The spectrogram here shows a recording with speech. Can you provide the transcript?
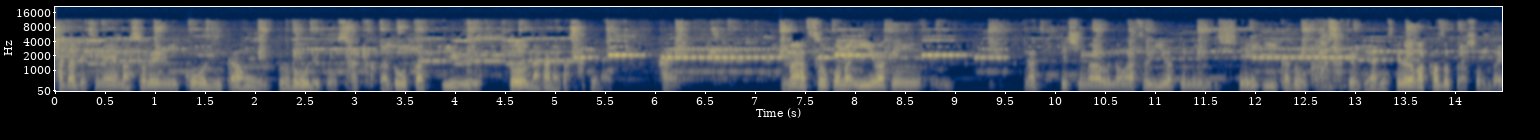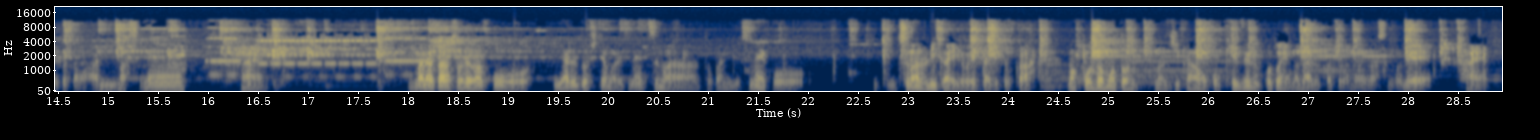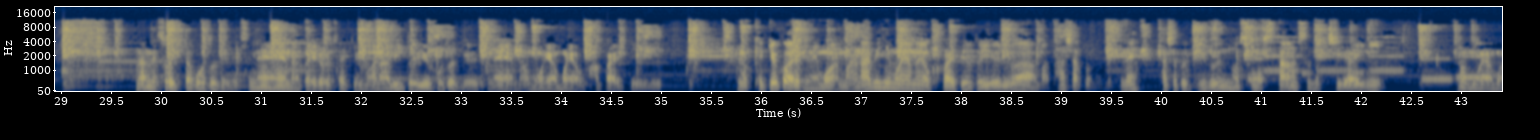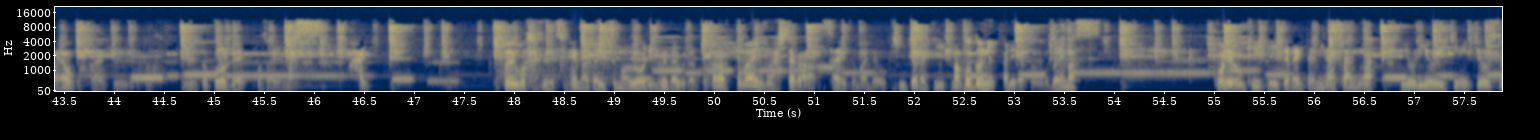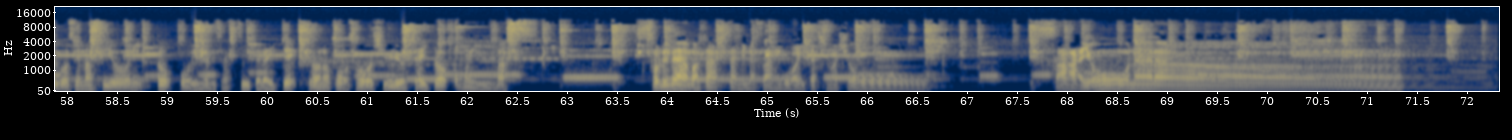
ただですね、まあ、それにこう、時間と労力を割くかどうかっていうと、なかなか避けない。はい。まあ、そこの言い訳になってしまうのが、それ言い訳にしていいかどうかはさておきなんですけど、まあ、家族の存在とかもありますね。はい。まあ、だからそれはこう、やるとしてもですね、妻とかにですね、こう、妻の理解を得たりとか、まあ、子供との時間をこう削ることにもなるかと思いますので、はい。なんでそういったことでですね、なんかいろいろ最近学びということでですね、まあ、もやもやを抱えている。まあ、結局はですね、もう学びにもやもやを抱えているというよりは、まあ、他者とのですね、他者と自分のそのスタンスの違いに、まあ、もやもやを抱えているというところでございます。はい。ということでですね、またいつも通りぐだぐだと語ってまいりましたが、最後までお聴きいただき誠にありがとうございます。これを聞いていただいた皆さんが、より良い一日を過ごせますようにとお祈りさせていただいて、今日の放送を終了したいと思います。それではまた明日皆さんお会いいたしましょう。さようなら。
